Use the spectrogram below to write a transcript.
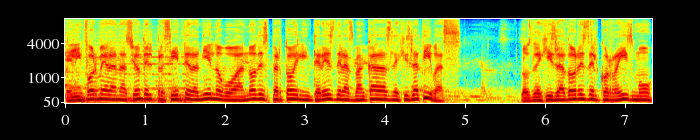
El informe a la nación del presidente Daniel Novoa no despertó el interés de las bancadas legislativas. Los legisladores del correísmo,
